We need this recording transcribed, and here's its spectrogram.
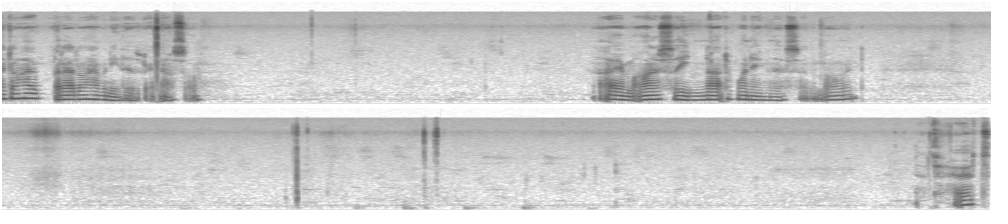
I don't have, but I don't have any of those right now, so. I am honestly not winning this at the moment. That's it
